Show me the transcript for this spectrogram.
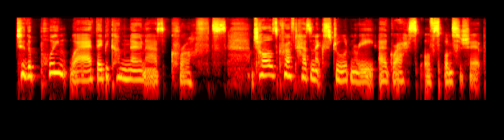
to the point where they become known as Crufts. Charles Cruft has an extraordinary uh, grasp of sponsorship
